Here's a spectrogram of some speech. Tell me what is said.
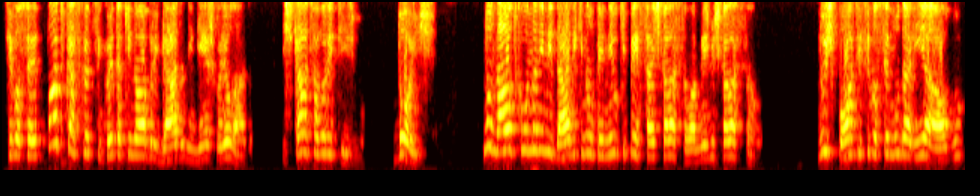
Se você pode ficar 50, 50, que não é obrigado ninguém a escolher o lado. Escala de favoritismo. Dois, no Náutico, unanimidade que não tem nem o que pensar em escalação, a mesma escalação. No esporte, se você mudaria algo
